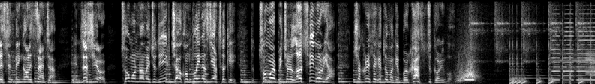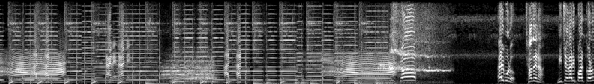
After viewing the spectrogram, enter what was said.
listen Bengali Santa. In this year তোমার নামে যদি একটা কমপ্লেন আসিয়া থাকে তো তোমার পিছনে লাথি মরিয়া। চাকরি থেকে তোমাকে বরখাস্ত করিব। এই বুড়ো ছাদে না নিচে গাড়ি পার্ক করো।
